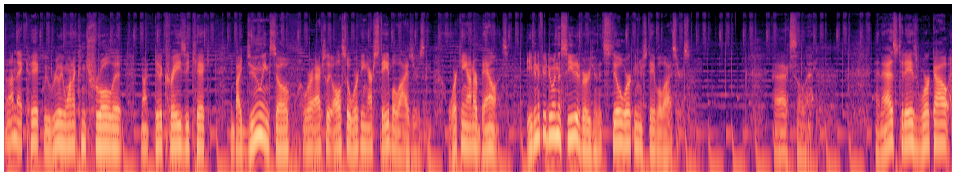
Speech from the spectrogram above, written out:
And on that kick, we really want to control it, not get a crazy kick. And by doing so, we're actually also working our stabilizers and working on our balance. Even if you're doing the seated version, it's still working your stabilizers. Excellent. And as today's workout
